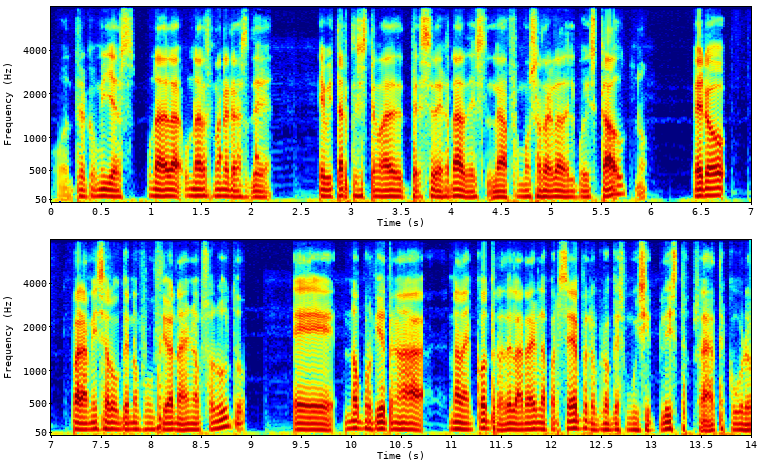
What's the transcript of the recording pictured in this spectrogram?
o entre comillas, una de, la- una de las maneras de evitar que el sistema de- se degrade es la famosa regla del Boy Scout, ¿no? Pero para mí es algo que no funciona en absoluto, eh, no porque yo tenga nada en contra de la regla per se, pero creo que es muy simplista, o sea, te cubre,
